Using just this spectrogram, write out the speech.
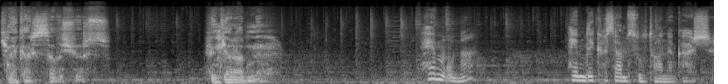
Kime karşı savaşıyoruz? Hünkâr abime mi? Hem ona hem de Kösem Sultan'a karşı.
